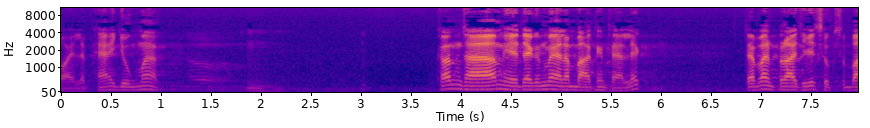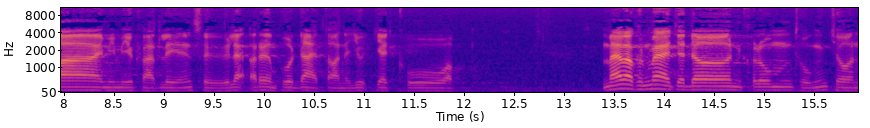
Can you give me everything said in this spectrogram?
บ่อยและแพ้ยุงมาก คำถามเหตุใดคุณแม่ลำบากตั้งแต่เล็ก แต่บ้านปลายชีวิตสุขสบายมีมีโอกาสเรียนหนังสือ และเริ่มพูดได้ตอนอายุเจ็ดขวบ แม้ว่าคุณแม่จะเดินคลุมถุงชน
